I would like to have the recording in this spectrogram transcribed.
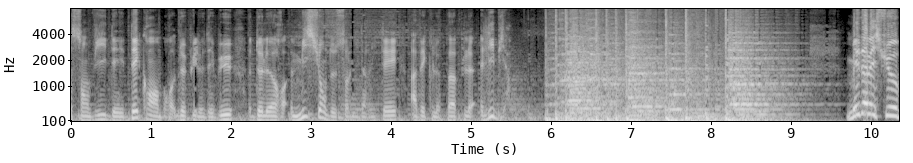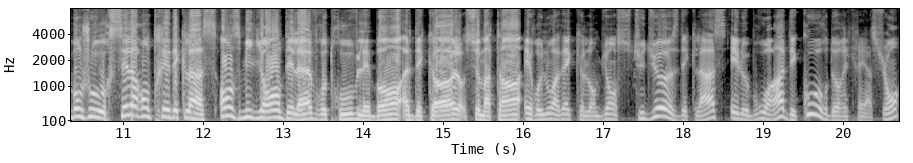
sans vie des décombres depuis le début de leur mission de solidarité avec le peuple libyen. Mesdames, Messieurs, bonjour. C'est la rentrée des classes. 11 millions d'élèves retrouvent les bancs d'école ce matin et renouent avec l'ambiance studieuse des classes et le brouhaha des cours de récréation.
